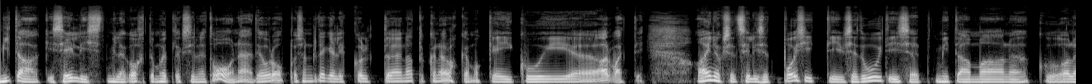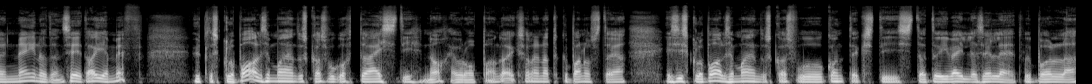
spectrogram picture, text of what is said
midagi sellist, mille kohta ma ütleksin, et oo, näed, Euroopas on tegelikult äh, natukene rohkem okei okay, kui äh, arvati. ainukesed sellised positiivsed uudised, mida ma nagu olen näinud, on see, et IMF ütles globaalse majanduskasvu kohta hästi, noh, Euroopa on ka, eks ole, natuke panustaja. ja siis globaalse majanduskasvu kontekstis ta tõi välja selle, et võib-olla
